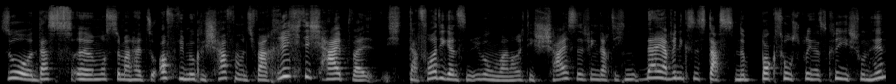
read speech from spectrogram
So, und das äh, musste man halt so oft wie möglich schaffen. Und ich war richtig hyped, weil ich, davor die ganzen Übungen waren richtig scheiße. Deswegen dachte ich, naja, wenigstens das. Eine Box hochspringen, das kriege ich schon hin.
